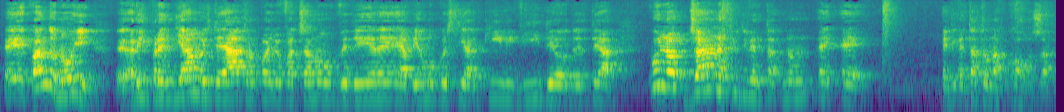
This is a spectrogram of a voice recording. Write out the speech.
E quando noi eh, riprendiamo il teatro, poi lo facciamo vedere e abbiamo questi archivi video del teatro, quello già non è più diventato, è, è- è diventata una cosa,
